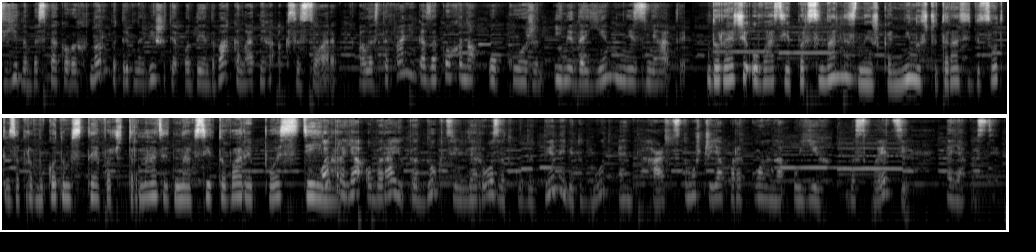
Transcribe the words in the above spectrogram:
Згідно безпекових норм потрібно вішати один-два канатних аксесуари. Але Стефаніка закохана у кожен і не дає мені зняти. До речі, у вас є персональна знижка мінус 14% за промокодом стефа 14 на всі товари постійно. Котре я обираю продукцію для розвитку дитини від Wood Hearts, тому що я переконана у їх безпеці та якості.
